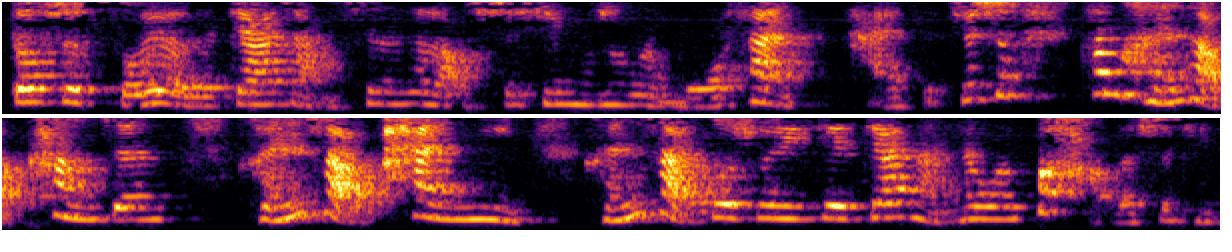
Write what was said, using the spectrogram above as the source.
都是所有的家长甚至是老师心目中的模范孩子，就是他们很少抗争，很少叛逆，很少做出一些家长认为不好的事情。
